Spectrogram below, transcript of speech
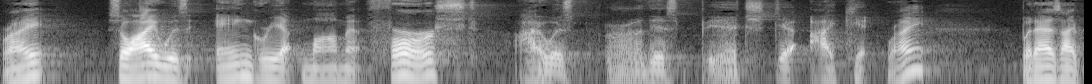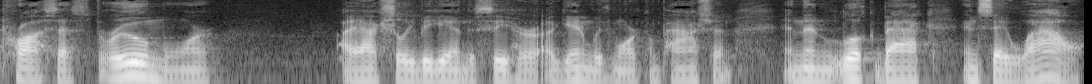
right? So I was angry at mom at first. I was, this bitch, I can't, right? But as I processed through more, I actually began to see her again with more compassion and then look back and say, wow,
